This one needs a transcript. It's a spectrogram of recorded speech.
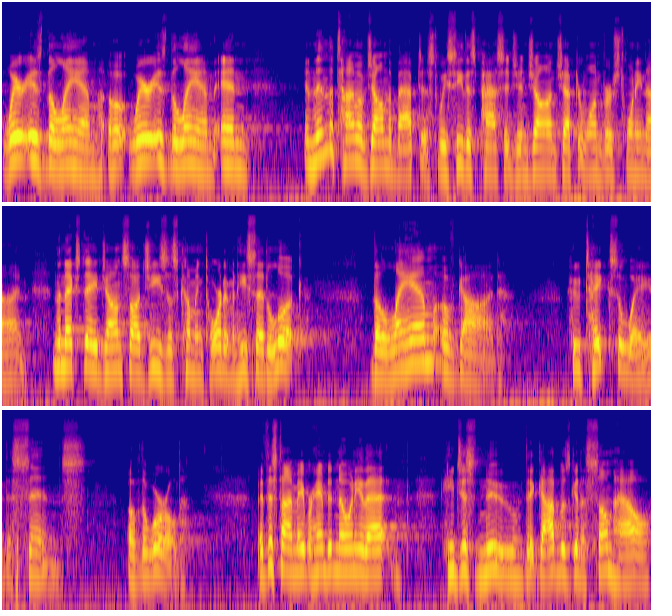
Where is the lamb? Uh, where is the lamb? And, and then the time of John the Baptist, we see this passage in John chapter 1, verse 29. And the next day, John saw Jesus coming toward him, and he said, Look, the Lamb of God who takes away the sins of the world. At this time, Abraham didn't know any of that. He just knew that God was going to somehow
